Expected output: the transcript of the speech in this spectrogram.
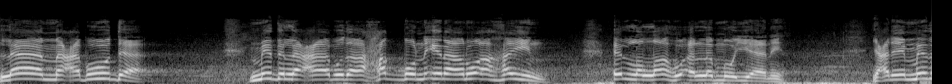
laa macbuuda mid la caabudaa xaqun inaanu ahayn ila allaahu alla mooyaane. Yacnii mid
